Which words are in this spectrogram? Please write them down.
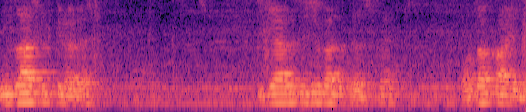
İmza sürküleri. Ticari Sicil Gazetesi. Oda kaydı.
